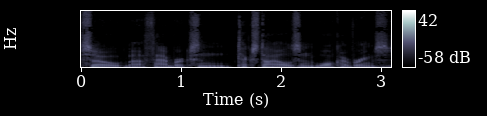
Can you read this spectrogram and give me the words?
so uh, fabrics and textiles and wall coverings.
